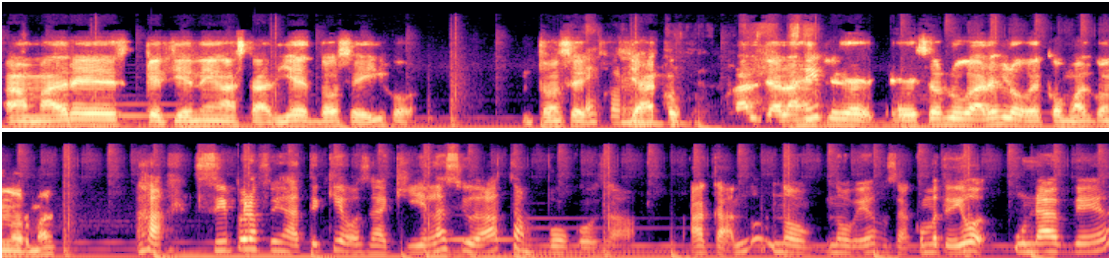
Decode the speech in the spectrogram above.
a madres que tienen hasta 10, 12 hijos. Entonces, ya, ya la gente de, esos lugares lo ve como algo normal. sí, pero fíjate que, o sea, aquí en la ciudad tampoco, o sea, acá no, no, no veo, o sea, como te digo, una vez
